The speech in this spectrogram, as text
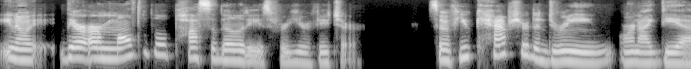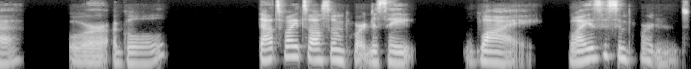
you know, eh, there are multiple possibilities for your future. So if you captured a dream or an idea or a goal, that's why it's also important to say, why? Why is this important?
